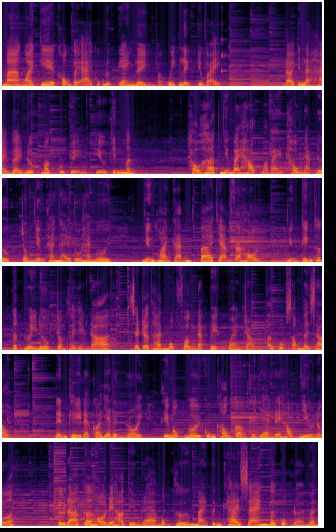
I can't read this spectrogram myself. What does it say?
mà ngoài kia không phải ai cũng được gan lì và quyết liệt như vậy. Đó chính là hai vế được mất của chuyện hiểu chính mình. Hầu hết những bài học mà bạn thâu nạp được trong những tháng ngày tuổi 20 những hoàn cảnh va chạm xã hội, những kiến thức tích lũy được trong thời gian đó sẽ trở thành một phần đặc biệt quan trọng ở cuộc sống về sau. Đến khi đã có gia đình rồi thì một người cũng không còn thời gian để học nhiều nữa. Từ đó cơ hội để họ tìm ra một thứ mang tính khai sáng với cuộc đời mình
